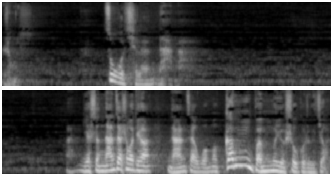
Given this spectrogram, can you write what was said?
容易，做起来难啊！啊，也是难在什么地方？难在我们根本没有受过这个教育，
